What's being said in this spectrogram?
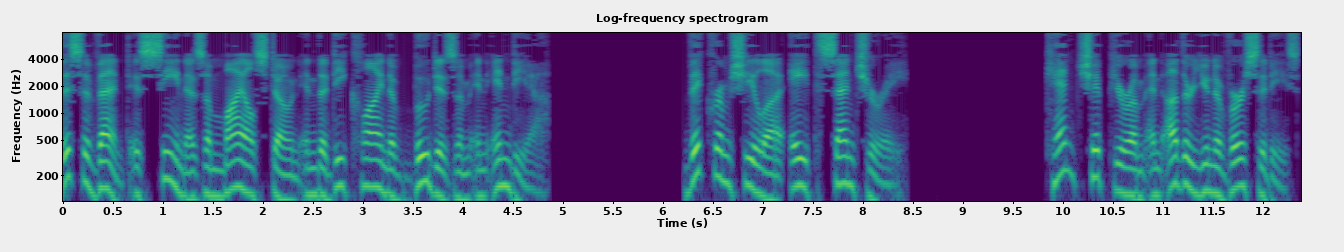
This event is seen as a milestone in the decline of Buddhism in India. Vikramshila 8th century, Kanchipuram and other universities,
